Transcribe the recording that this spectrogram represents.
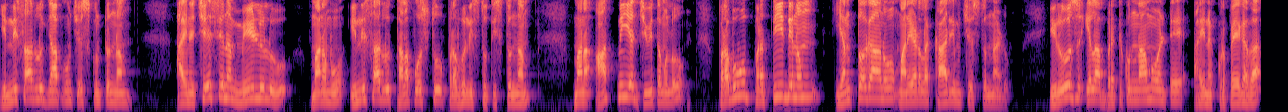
ఎన్నిసార్లు జ్ఞాపకం చేసుకుంటున్నాం? ఆయన చేసిన మేళ్ళులు మనము ఎన్నిసార్లు తలపోస్తూ ప్రభుని స్థుతిస్తున్నాం మన ఆత్మీయ జీవితంలో ప్రభువు ప్రతిదినం ఎంతగానో మన ఎడల కార్యం చేస్తున్నాడు. ఈరోజు ఇలా బ్రతికున్నాము అంటే ఆయన కృపే కదా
